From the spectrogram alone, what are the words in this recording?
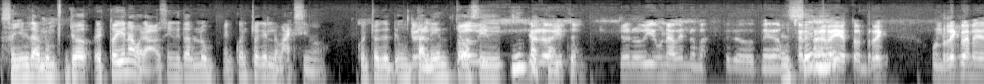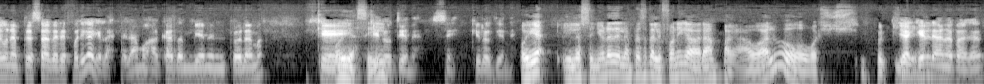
Señorita Bloom, yo estoy enamorado, señorita Bloom. Encuentro que es lo máximo. Encuentro que tiene un Yo- talento yo así vi- Yo lo, vi, impactante. Yo lo vi una vez nomás, pero me da ¿En mucha rabia esto. Un, rec- un reclame de una empresa telefónica que la esperamos acá también en el programa. Que, Oiga, ¿sí? que lo tiene, sí, que lo tiene. Oye, ¿y los señores de la empresa telefónica habrán pagado algo? porque- ¿Y a quién le van a pagar?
